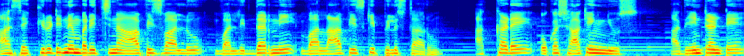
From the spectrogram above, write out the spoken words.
ఆ సెక్యూరిటీ నెంబర్ ఇచ్చిన ఆఫీస్ వాళ్ళు వాళ్ళిద్దరిని వాళ్ళ ఆఫీస్కి పిలుస్తారు. అక్కడే ఒక షాకింగ్ న్యూస్. అదేంటంటే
